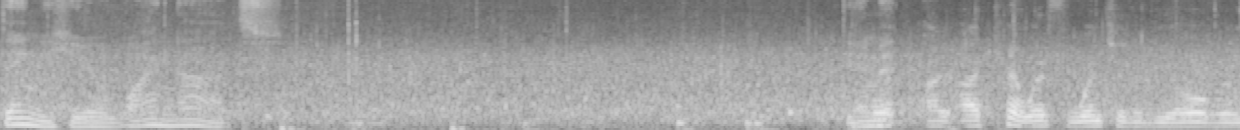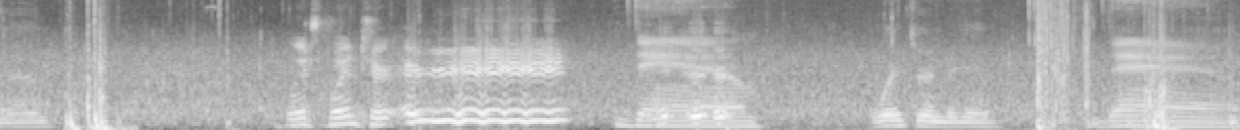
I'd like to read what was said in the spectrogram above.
thing here, why not? Damn it. I, I can't wait for winter to be over, man. Which winter? Damn. Winter in the game. Damn.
